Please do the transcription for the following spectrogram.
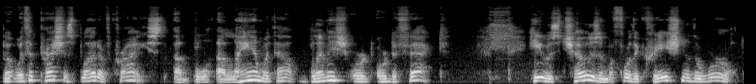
but with the precious blood of Christ, a, bl- a lamb without blemish or, or defect. He was chosen before the creation of the world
